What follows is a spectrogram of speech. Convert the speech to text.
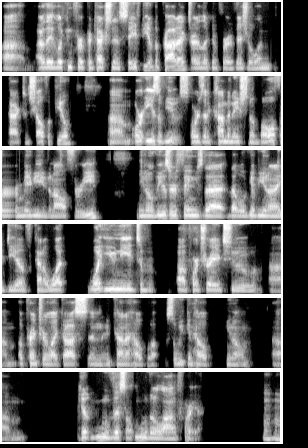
Um, are they looking for protection and safety of the product? Are they looking for a visual impact and shelf appeal? Um, or ease of use? Or is it a combination of both or maybe even all three? you know, these are things that that will give you an idea of kind of what what you need to uh, portray to um, a printer like us and, and kind of help uh, so we can help you know um, get move this move it along for you mm-hmm.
